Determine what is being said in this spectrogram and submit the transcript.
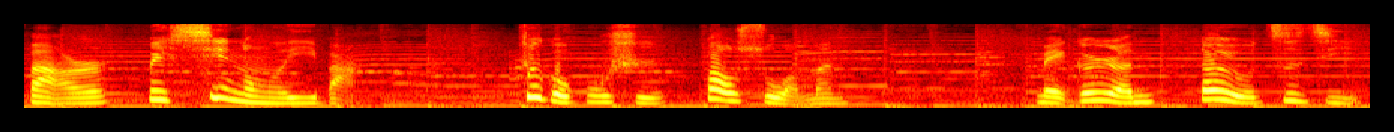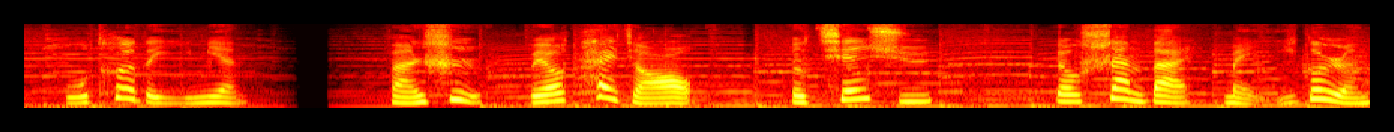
反而被戏弄了一把。这个故事告诉我们。每个人都有自己独特的一面，凡事不要太骄傲，要谦虚，要善待每一个人。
